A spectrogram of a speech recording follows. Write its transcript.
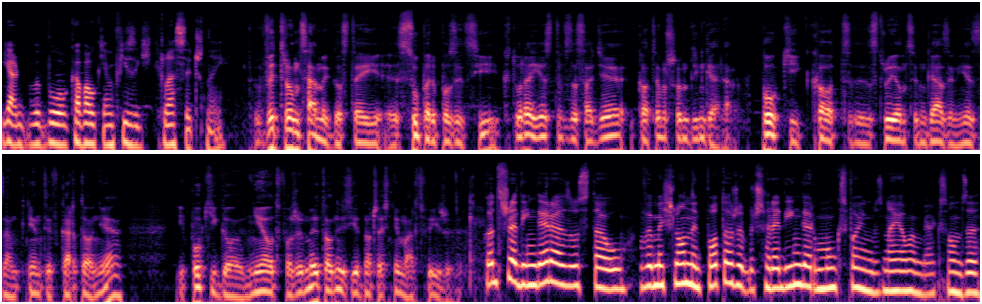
jakby było kawałkiem fizyki klasycznej wytrącamy go z tej superpozycji, która jest w zasadzie kotem Schrödingera. Póki kot z trującym gazem jest zamknięty w kartonie, i póki go nie otworzymy, to on jest jednocześnie martwy i żywy. Kod Schrödingera został wymyślony po to, żeby Schrödinger mógł swoim znajomym, jak sądzę,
